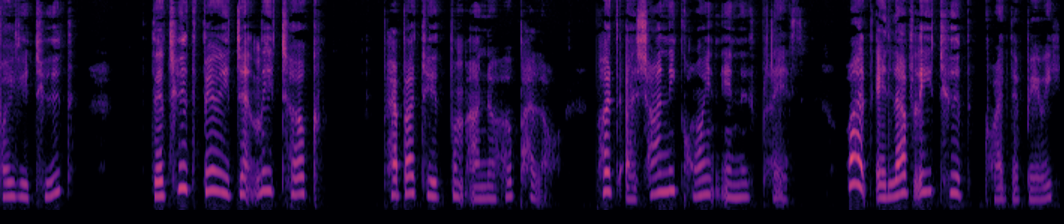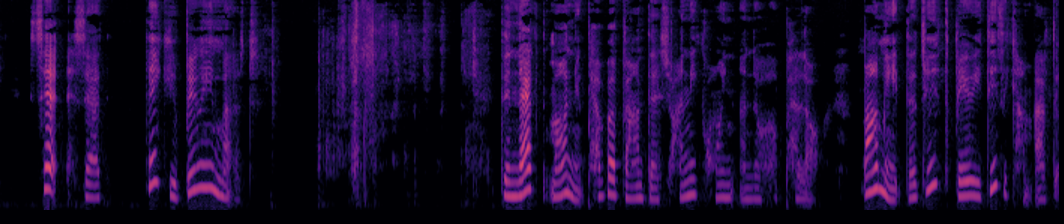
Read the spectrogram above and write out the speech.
for your tooth? The tooth fairy gently took Peppa tooth from under her pillow, put a shiny coin in its place. What a lovely tooth, cried the fairy. Said, said, thank you very much. The next morning, Peppa found the shiny coin under her pillow. Mommy, the tooth fairy did come after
